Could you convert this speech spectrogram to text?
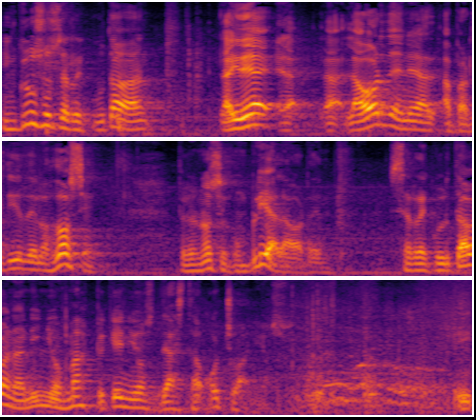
Incluso se reclutaban, la idea, la, orden era a partir de los 12, pero no se cumplía la orden. Se reclutaban a niños más pequeños de hasta 8 años. Y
